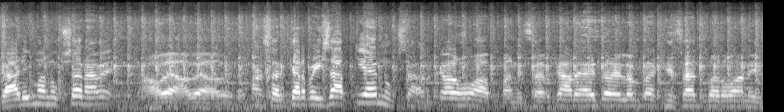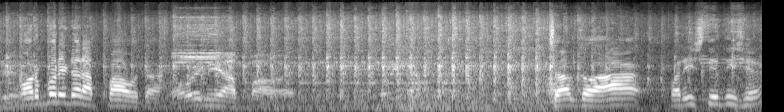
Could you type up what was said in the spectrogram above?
ગાડીમાં નુકસાન આવે? આવે આવે આવે. પણ સરકાર પૈસા આપતી હોય નુકસાન? સરકાર શું આપવાની? સરકાર આવે તો એ લોકોના ખિસ્સા જ ભરવાની છે. કોર્પોરેટર આપવા આવતા. હવે નહીં આપવા આવે. ચાલ તો આ પરિસ્થિતિ છે.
